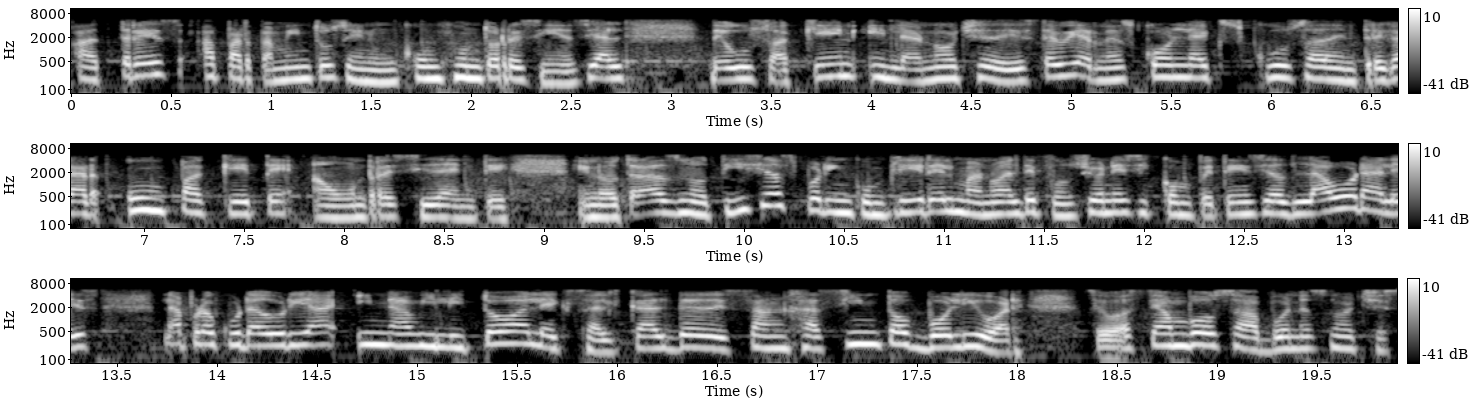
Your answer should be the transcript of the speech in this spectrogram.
a tres apartamentos en un conjunto residencial de Usaquén en la noche de este viernes con la excusa de entregar un paquete a un residente. En otras noticias, por incumplir el manual de funciones y competencias laborales, la Procuraduría inhabilitó al exalcalde de San Jacinto Bolívar. Sebastián Bosa, buenas noches.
